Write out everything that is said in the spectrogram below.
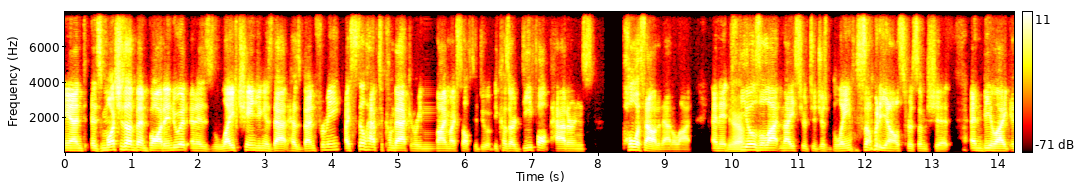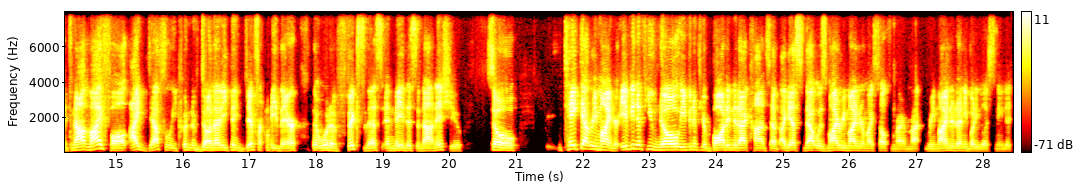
And as much as I've been bought into it and as life changing as that has been for me, I still have to come back and remind myself to do it because our default patterns pull us out of that a lot. And it yeah. feels a lot nicer to just blame somebody else for some shit and be like it's not my fault. I definitely couldn't have done anything differently there that would have fixed this and made this a non-issue. So take that reminder. Even if you know even if you're bought into that concept i guess that was my reminder to myself and my reminder to anybody listening to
